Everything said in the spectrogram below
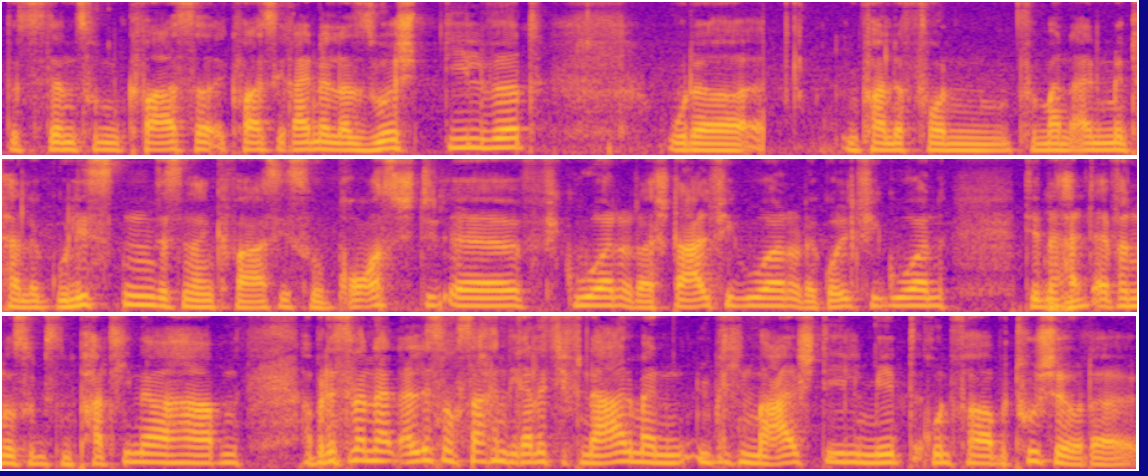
dass es dann so ein quasi, quasi reiner Lasurstil wird. Oder im Falle von für meinen einen Metallogulisten, das sind dann quasi so Bronzefiguren oder Stahlfiguren oder Goldfiguren, die dann mhm. halt einfach nur so ein bisschen Patina haben. Aber das waren halt alles noch Sachen, die relativ nah an meinen üblichen Malstil mit Grundfarbe, Tusche oder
